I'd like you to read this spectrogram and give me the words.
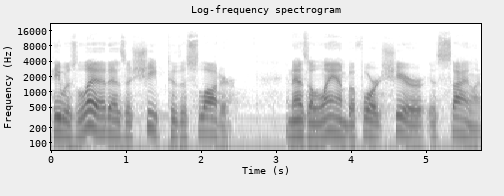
he was led as a sheep to the slaughter, and as a lamb before its shearer is silent.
